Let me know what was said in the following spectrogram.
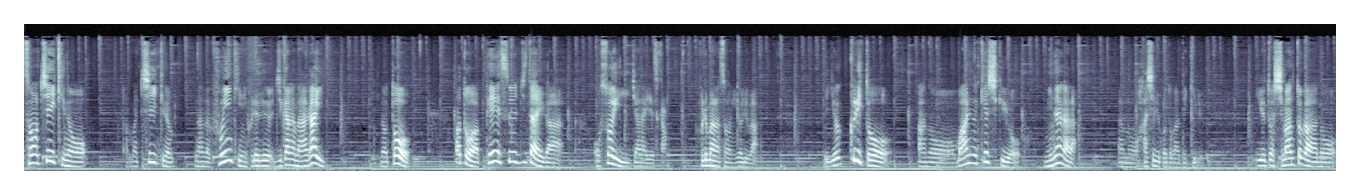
その地域の、まあ、地域のなんだろ雰囲気に触れる時間が長いのとあとはペース自体が遅いじゃないですか。フルマラソンよりは。ゆっくりとあの周りの景色を見ながらあの走ることができる。言うと四万十川の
